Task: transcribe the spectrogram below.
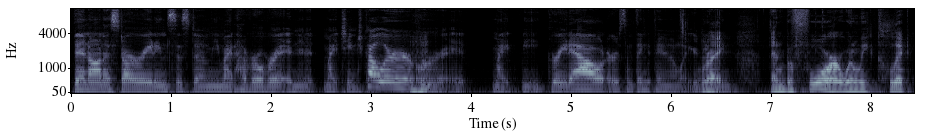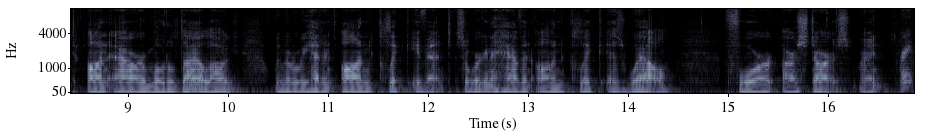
been on a star rating system, you might hover over it and it might change color or it might be grayed out or something depending on what you're doing. right. And before, when we clicked on our modal dialog, remember we had an on-click event. So we're going to have an on-click as well for our stars, right? Right.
